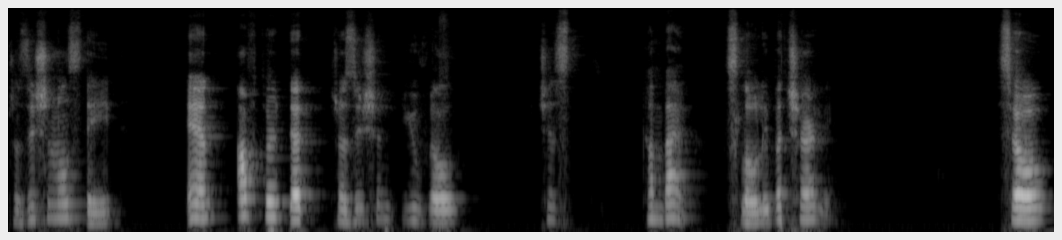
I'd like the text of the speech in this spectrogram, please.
transitional state and after that transition you will just come back slowly but surely. So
